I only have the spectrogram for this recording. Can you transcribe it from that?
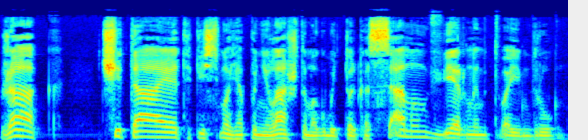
Жак, читая это письмо, я поняла, что могу быть только самым верным твоим другом.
